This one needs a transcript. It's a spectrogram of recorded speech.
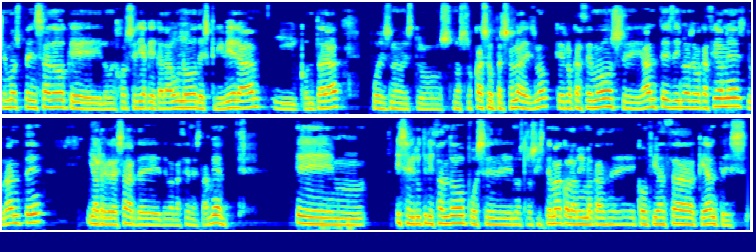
hemos pensado que lo mejor sería que cada uno describiera y contara pues nuestros, nuestros casos personales, ¿no? ¿Qué es lo que hacemos eh, antes de irnos de vacaciones, durante y al regresar de, vacaciones también? Eh, y seguir utilizando pues eh, nuestro sistema con la misma confianza que antes.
